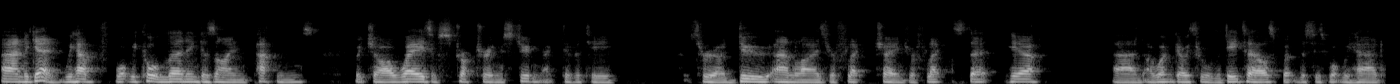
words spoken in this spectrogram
And again, we have what we call learning design patterns, which are ways of structuring student activity through a do, analyze, reflect, change, reflect step here. And I won't go through all the details, but this is what we had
